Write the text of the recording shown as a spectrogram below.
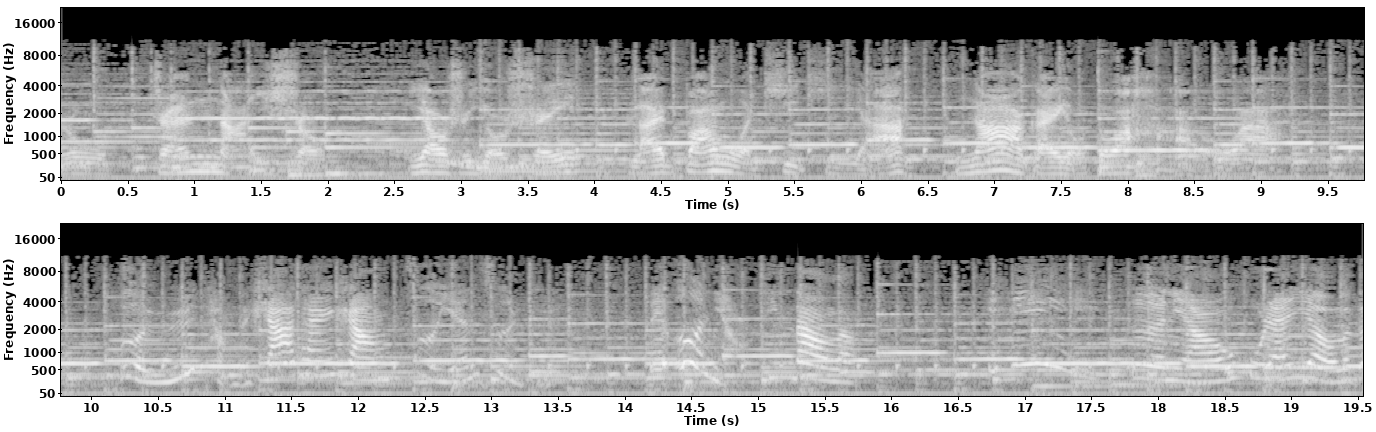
物，真难受。要是有谁来帮我剔剔牙，那该有多好啊！鳄鱼躺在沙滩上自言自语，被鳄鸟听到了。嘿嘿，鳄鸟忽然有了个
